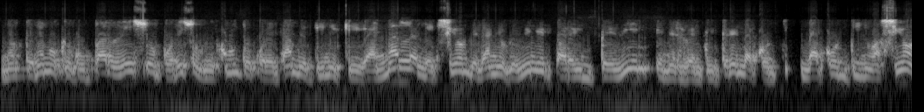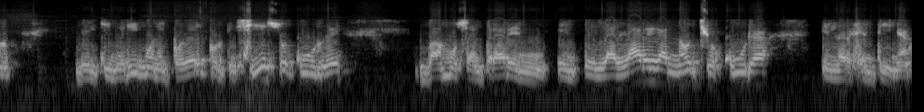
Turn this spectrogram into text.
nos tenemos que ocupar de eso, por eso que Juntos por el Cambio tiene que ganar la elección del año que viene para impedir en el 23 la, la continuación del quimerismo en el poder, porque si eso ocurre, vamos a entrar en, la larga noche oscura en la Argentina.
